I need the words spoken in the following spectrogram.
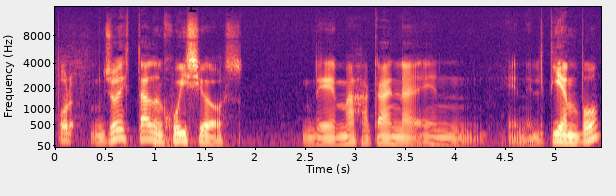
Por, yo he estado en juicios de más acá en, la, en, en el tiempo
